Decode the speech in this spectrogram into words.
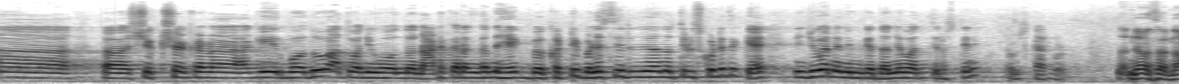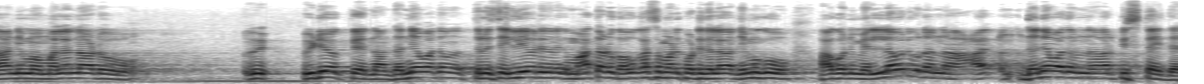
ಶಿಕ್ಷಕನ ಶಿಕ್ಷಕನಾಗಿ ಇರ್ಬೋದು ಅಥವಾ ನೀವು ಒಂದು ನಾಟಕ ರಂಗನ ಹೇಗೆ ಕಟ್ಟಿ ಬೆಳೆಸಿದ್ರಿ ಅನ್ನೋ ತಿಳಿಸ್ಕೊಟ್ಟಿದ್ದಕ್ಕೆ ನಿಜವಾಗ್ಲೂ ನಿಮಗೆ ಧನ್ಯವಾದ ತಿಳಿಸ್ತೀನಿ. ನಮಸ್ಕಾರಗಳು. ಧನ್ಯವಾದ ಸರ್. ನಾನು ನಿಮ್ಮ ಮಲೆನಾಡು ವಿಡಿಯೋಕ್ಕೆ ನಾನು ಧನ್ಯವಾದವನ್ನು ತಿಳಿಸಿ ಇಲ್ಲಿಯವರೆಗೆ ನನಗೆ ಮಾತಾಡೋಕೆ ಅವಕಾಶ ಮಾಡಿಕೊಟ್ಟಿದ್ದಲ್ಲ, ನಿಮಗೂ ಹಾಗೂ ನಿಮ್ಮೆಲ್ಲರಿಗೂ ನನ್ನ ಧನ್ಯವಾದವನ್ನು ಅರ್ಪಿಸ್ತಾ ಇದ್ದೇನೆ.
